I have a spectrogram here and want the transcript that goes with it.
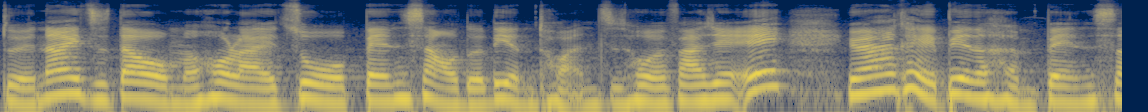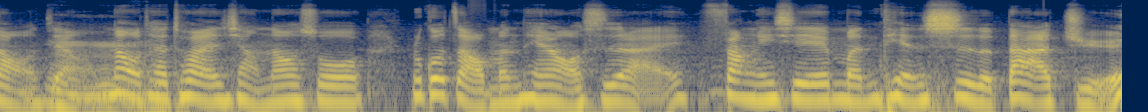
对，那一直到我们后来做 band sound 的练团之后，发现哎，原来它可以变得很 band sound 这样。嗯、那我才突然想到说，如果找门田老师来放一些门田式的大绝，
